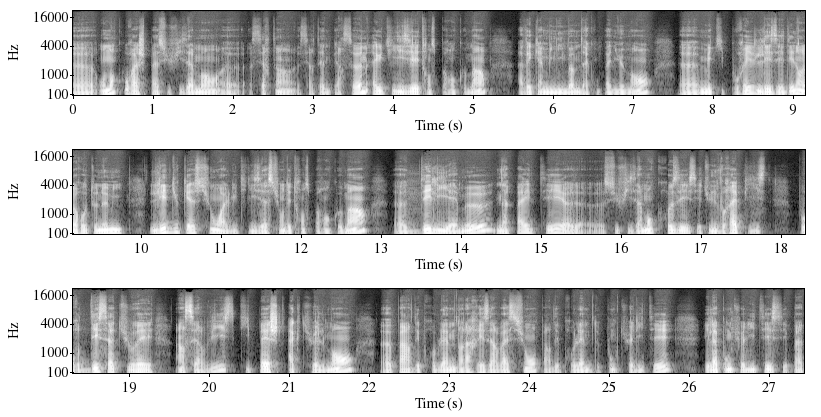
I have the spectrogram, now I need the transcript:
euh, n'encourage pas suffisamment certaines personnes à utiliser les transports en commun, avec un minimum d'accompagnement, mais qui pourrait les aider dans leur autonomie. L'éducation à l'utilisation des transports en commun, dès l'IME, n'a pas été suffisamment creusée. C'est une vraie piste pour désaturer un service qui pêche actuellement euh, par des problèmes dans la réservation, par des problèmes de ponctualité. Et la ponctualité, c'est pas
